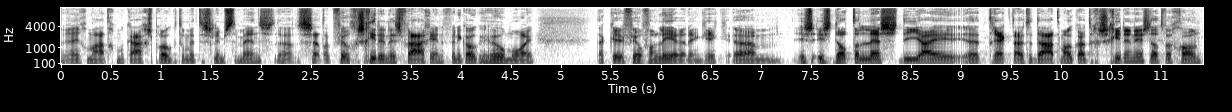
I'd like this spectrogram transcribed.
regelmatig elkaar gesproken toen met de slimste mens. Daar zat ook veel geschiedenisvragen in. vind ik ook heel mooi. Daar kun je veel van leren, denk ik. Ehm, is, is dat de les die jij eh, trekt uit de data, maar ook uit de geschiedenis? Dat we gewoon,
